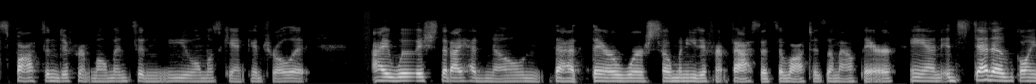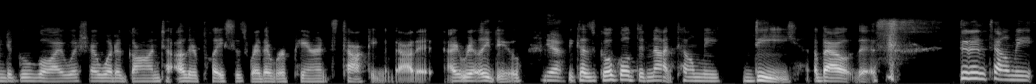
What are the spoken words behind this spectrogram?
spots and different moments, and you almost can't control it. I wish that I had known that there were so many different facets of autism out there. And instead of going to Google, I wish I would have gone to other places where there were parents talking about it. I really do. Yeah. Because Google did not tell me D about this, didn't tell me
